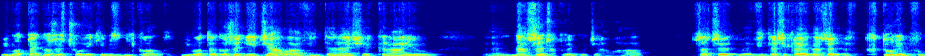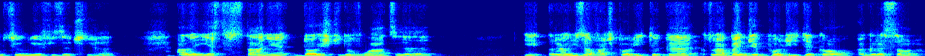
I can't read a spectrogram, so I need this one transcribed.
mimo tego, że jest człowiekiem znikąd, mimo tego, że nie działa w interesie kraju, e, na rzecz którego działa, znaczy w interesie kraju, w którym funkcjonuje fizycznie, ale jest w stanie dojść do władzy i realizować politykę, która będzie polityką agresora.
